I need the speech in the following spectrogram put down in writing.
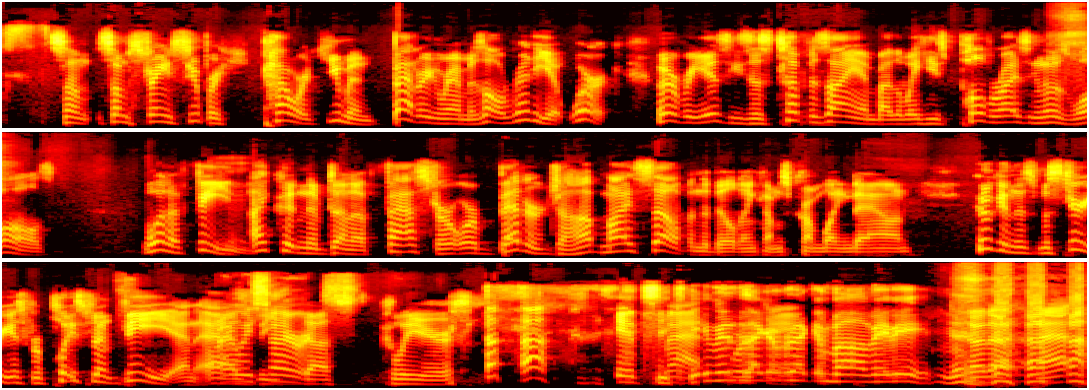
some some strange super powered human battering ram is already at work whoever he is he's as tough as i am by the way he's pulverizing those walls what a feat Hmm. i couldn't have done a faster or better job myself and the building comes crumbling down who can this mysterious replacement be and as Miley the Cyrus. dust clears it's She Matt came in like a wrecking ball, baby. No, no, Matt-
